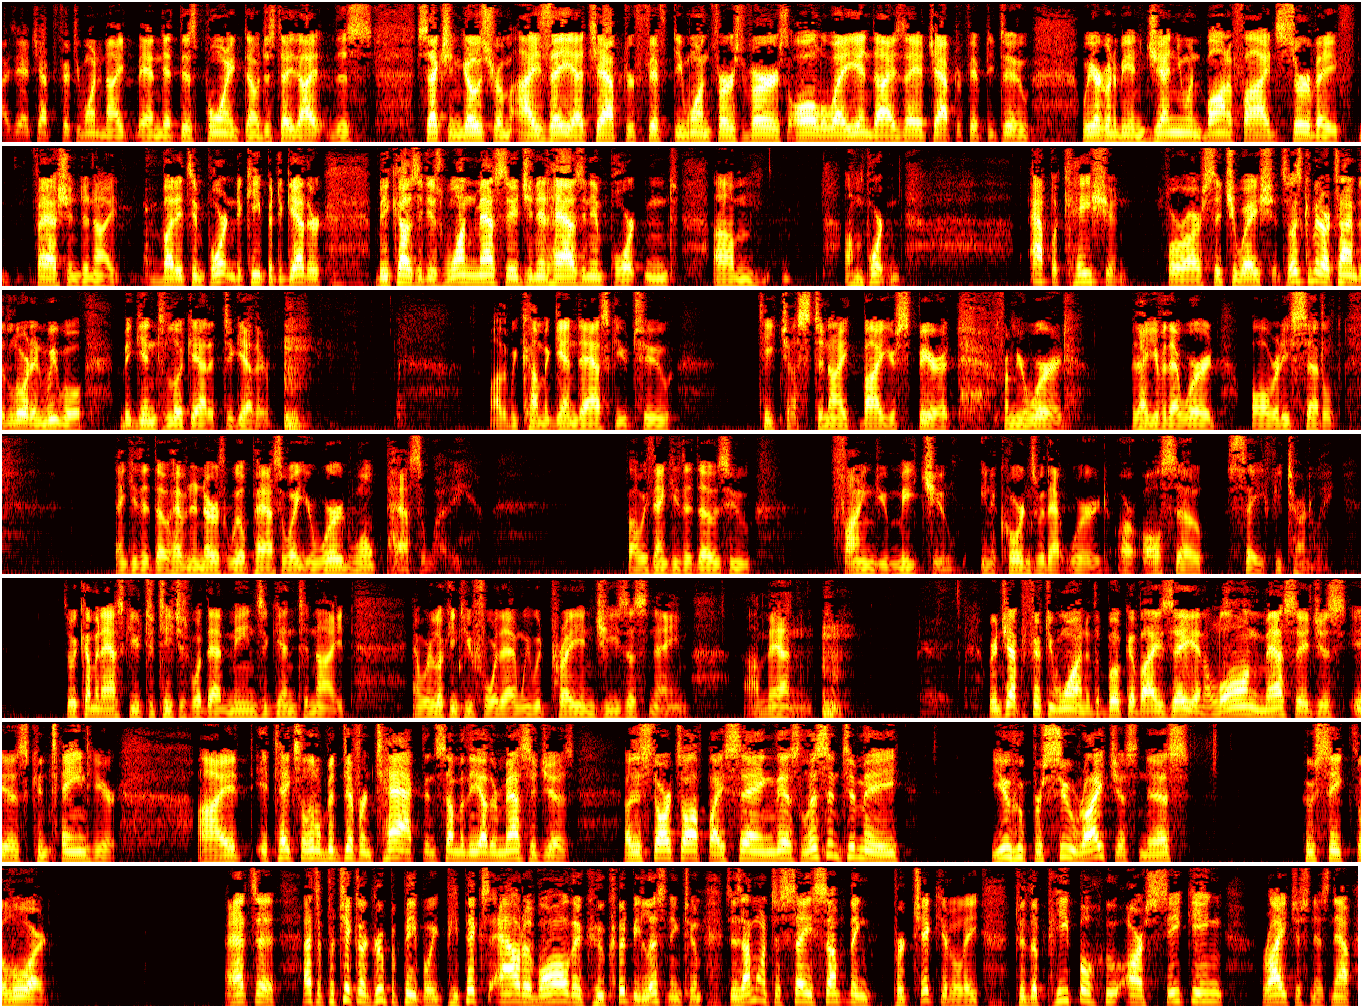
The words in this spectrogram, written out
Isaiah chapter 51 tonight, and at this point, I'll just tell you that this section goes from Isaiah chapter 51, first verse, all the way into Isaiah chapter 52. We are going to be in genuine, bona fide survey fashion tonight. But it's important to keep it together because it is one message and it has an important, um, important application for our situation. So let's commit our time to the Lord and we will begin to look at it together. Father, we come again to ask you to teach us tonight by your Spirit from your word. We thank you for that word already settled. Thank you that though heaven and earth will pass away, your word won't pass away. Father, we thank you that those who find you, meet you in accordance with that word are also safe eternally. So we come and ask you to teach us what that means again tonight. And we're looking to you for that, and we would pray in Jesus' name. Amen. we're in chapter 51 of the book of Isaiah, and a long message is, is contained here. Uh, it, it takes a little bit different tact than some of the other messages. Uh, it starts off by saying this, listen to me, you who pursue righteousness, who seek the Lord. That's a, that's a particular group of people. He, he picks out of all the, who could be listening to him. Says, I want to say something particularly to the people who are seeking righteousness. Now,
